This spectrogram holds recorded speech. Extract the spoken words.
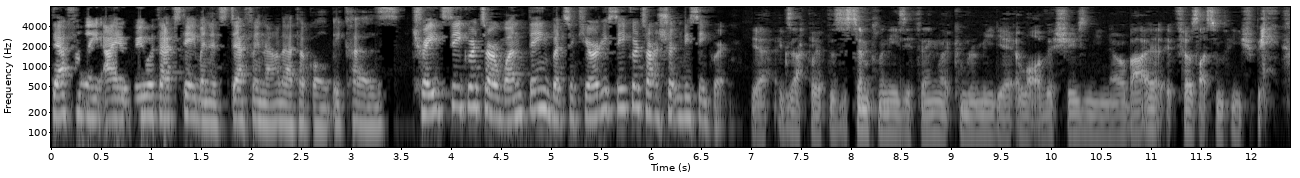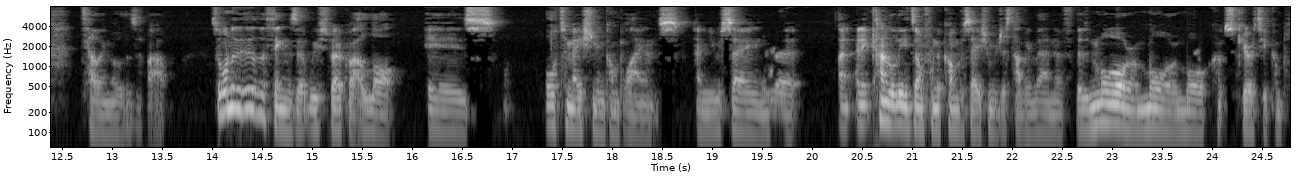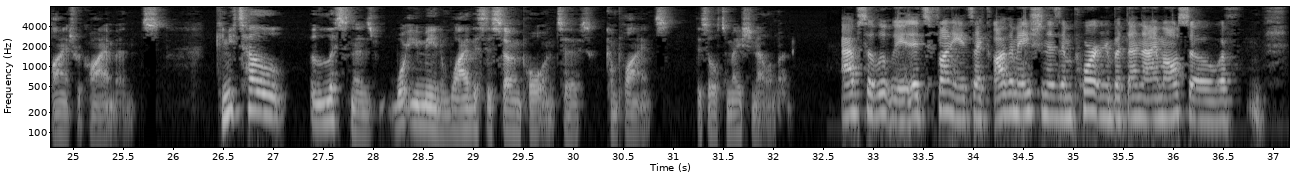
definitely i agree with that statement. It's definitely not ethical because trade secrets are one thing but security secrets aren't shouldn't be secret. Yeah exactly. If there's a simple and easy thing that can remediate a lot of issues and you know about it it feels like something you should be telling others about. So one of the other things that we've spoke about a lot is automation and compliance. And you were saying that and, and it kind of leads on from the conversation we're just having then of there's more and more and more security compliance requirements. Can you tell listeners what you mean and why this is so important to compliance, this automation element. Absolutely. It's funny. It's like automation is important, but then I'm also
